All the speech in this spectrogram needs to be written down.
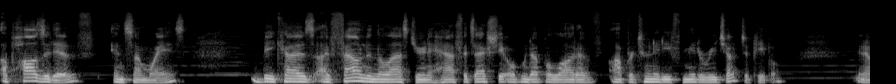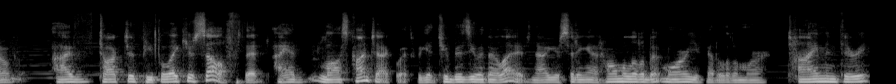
a positive in some ways, because I've found in the last year and a half, it's actually opened up a lot of opportunity for me to reach out to people. You know, I've talked to people like yourself that I had lost contact with. We get too busy with our lives. Now you're sitting at home a little bit more. You've got a little more time in theory.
